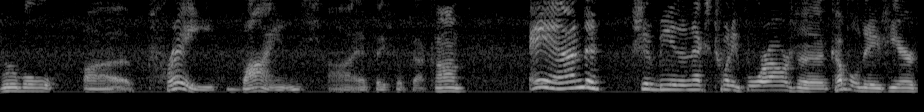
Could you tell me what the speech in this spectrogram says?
Verbal uh, Pray Vines uh, at Facebook.com. And should be in the next 24 hours, a couple days here.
